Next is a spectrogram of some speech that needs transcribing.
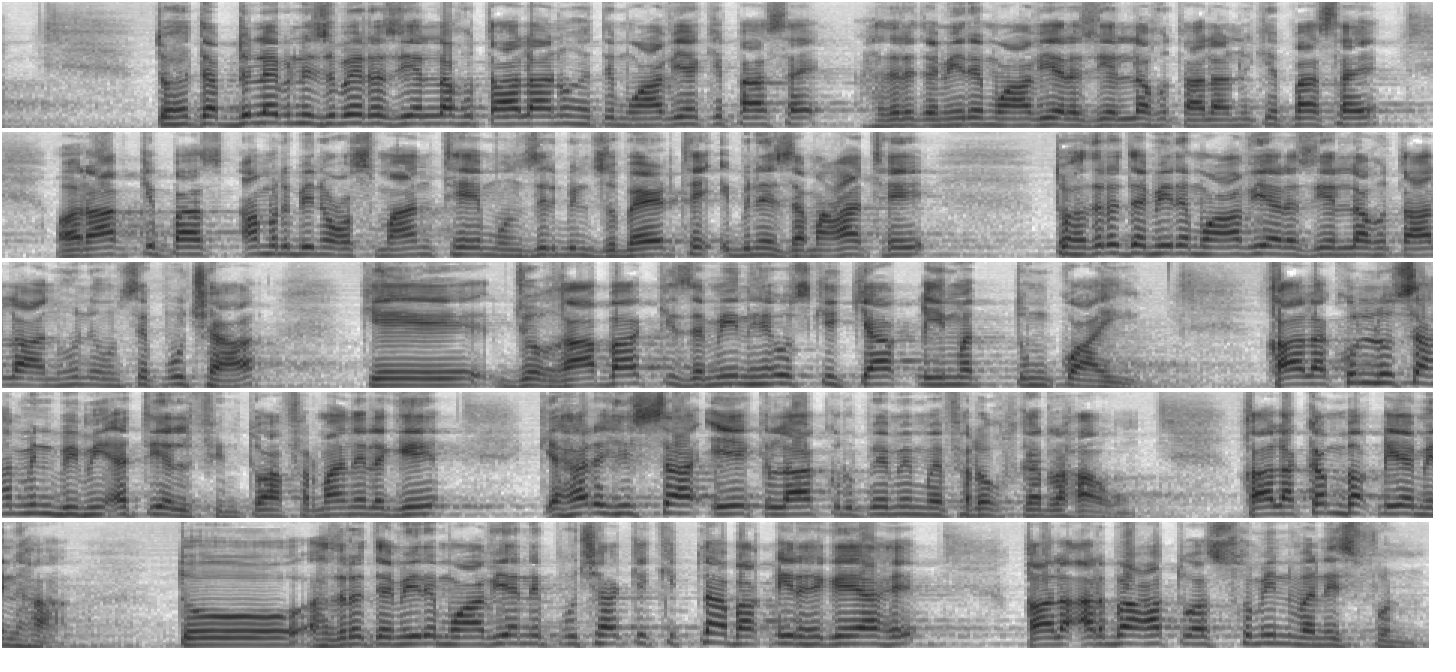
تو حضرت عبداللہ بن زبیر رضی اللہ تعالیٰ عنہ، حضرت معاویہ کے پاس آئے۔ حضرت امیر معاویہ رضی اللہ تعالیٰ عنہ کے پاس آئے، اور آپ کے پاس عمر بن عثمان تھے منظر بن زبیر تھے، ابن زمعہ تھے۔ تو حضرت امیر معاویہ رضی اللہ تعالیٰ عنہ نے ان سے پوچھا کہ جو غابہ کی زمین ہے اس کی کیا قیمت تم کو آئی؟ قال کل سہمن بمیعتی الفن تو آپ فرمانے لگے کہ ہر حصہ ایک لاکھ روپے میں میں فروخت کر رہا ہوں۔ قال کم بقیہ منہا؟ تو حضرت امیر معاویہ نے پوچھا کہ کتنا باقی رہ گیا ہے؟ قال اربعۃ وسمن ونصفن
